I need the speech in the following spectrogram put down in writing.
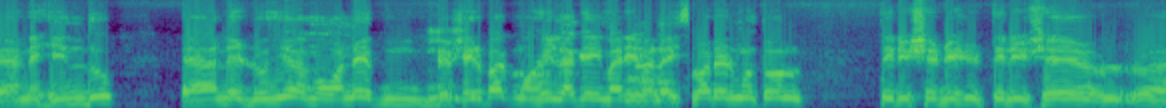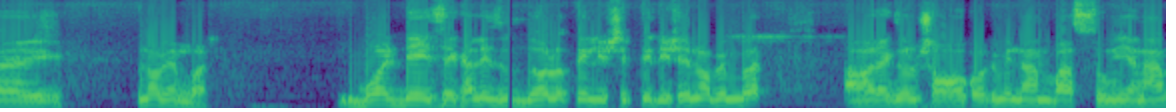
এখানে হিন্দু, এখানে ডুহিয়ে অনেক বেশিরভাগ মহিলাকেই মারি ফেলাই এবারের মতন তিরিশে তিরিশে নভেম্বর। বয়স দিয়েছে খালি, যুদ্ধ হলো তিরিশে তিরিশে নভেম্বর। আমার একজন সহকর্মী নাম বাসুমিয়া নাম।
